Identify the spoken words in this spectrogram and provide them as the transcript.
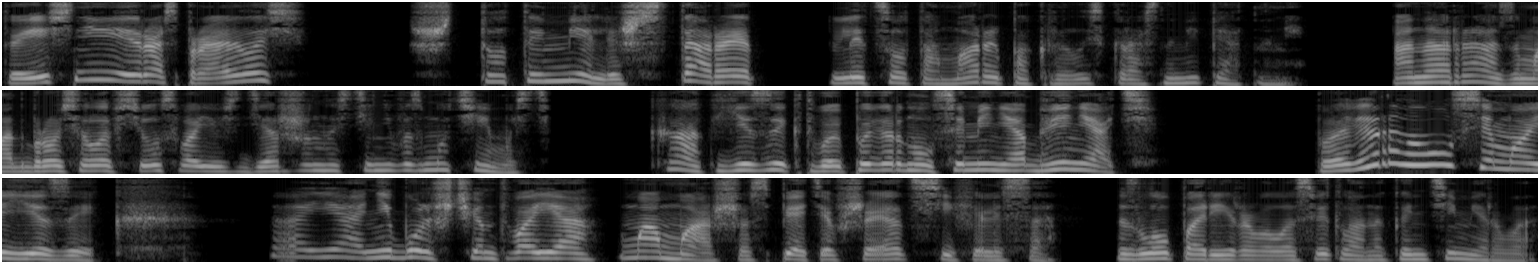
Ты с ней расправилась? Что ты мелешь, старая... Лицо Тамары покрылось красными пятнами. Она разом отбросила всю свою сдержанность и невозмутимость. «Как язык твой повернулся меня обвинять?» «Повернулся мой язык. А я не больше, чем твоя мамаша, спятившая от сифилиса», зло парировала Светлана Кантемирова.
